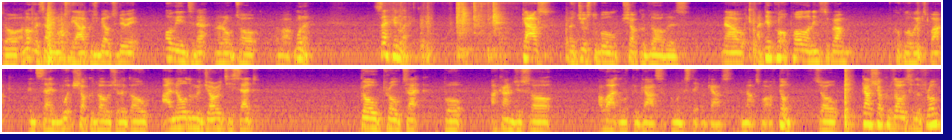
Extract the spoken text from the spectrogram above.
So I'm not going to tell you how much they are because you'll be able to do it on the internet, and I don't talk about money. Secondly, GAZ adjustable shock absorbers. Now, I did put a poll on Instagram a couple of weeks back and said which shock absorber should I go. I know the majority said go ProTech, but I kind of just thought I like the look of GAZ. I'm going to stick with GAZ, and that's what I've done. So GAZ shock absorbers for the front.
